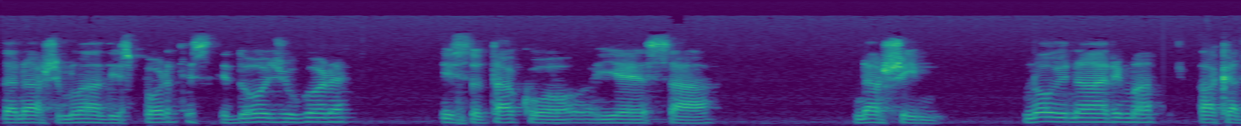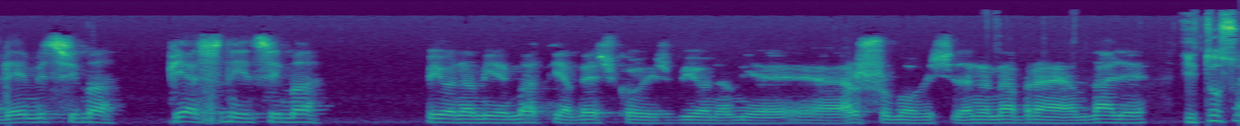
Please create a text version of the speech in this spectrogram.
da naši mladi sportisti dođu gore. Isto tako je sa našim novinarima, akademicima, pjesnicima, bio nam je Matija Bečković, bio nam je Aršumović, da ne nabrajam dalje. I to su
